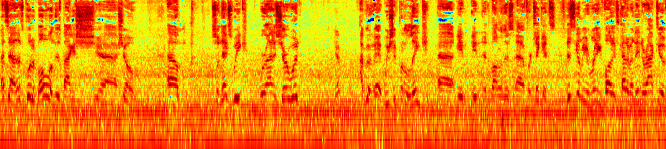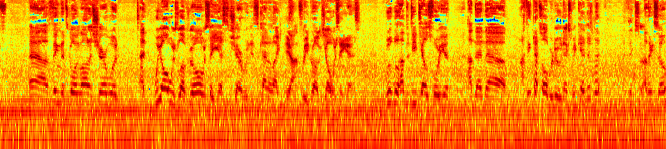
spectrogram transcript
Let's uh, let's put a bowl on this bag of sh- uh, show. Um, so next week we're out of Sherwood. Yep. I'm go- uh, we should put a link uh, in, in at the bottom of this uh, for tickets. This is going to be really fun. It's kind of an interactive uh, thing that's going on at Sherwood, and we always love. We always say yes to Sherwood. It's kind of like Yeah. free drugs. You always say yes. We'll we'll have the details for you, and then uh, I think that's all we're doing next weekend, isn't it? I think so. I think so.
